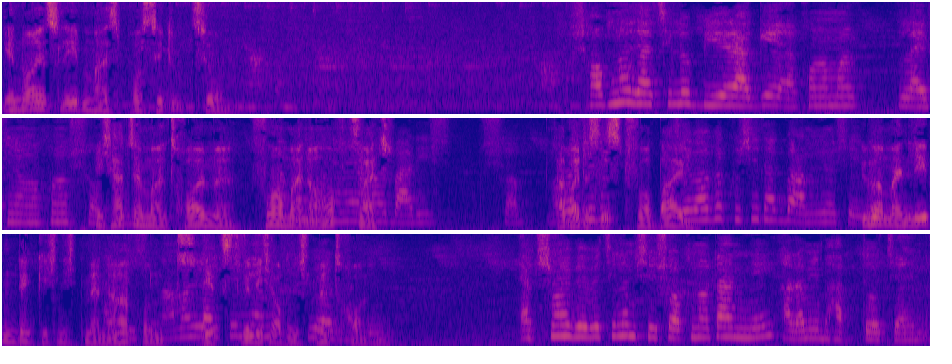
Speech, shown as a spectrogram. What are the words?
Ihr neues Leben heißt Prostitution. Ich hatte mal Träume vor meiner Hochzeit. Aber das ist vorbei. Über mein Leben denke ich nicht mehr nach und jetzt will ich auch nicht mehr träumen. একসময় ভেবেছিলাম সেই স্বপ্নটা আর নেই আর আমি ভাবতেও চাই না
